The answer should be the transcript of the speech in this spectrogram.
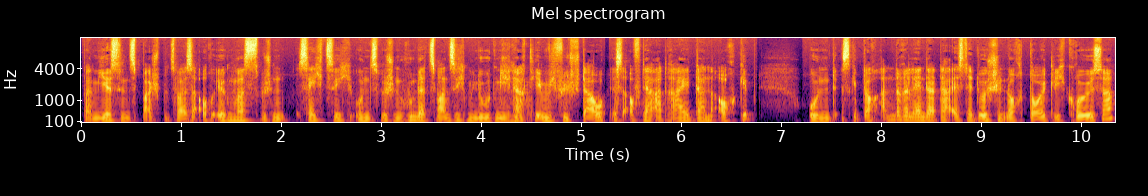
Bei mir sind es beispielsweise auch irgendwas zwischen 60 und zwischen 120 Minuten, je nachdem, wie viel Stau es auf der A3 dann auch gibt. Und es gibt auch andere Länder, da ist der Durchschnitt noch deutlich größer.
